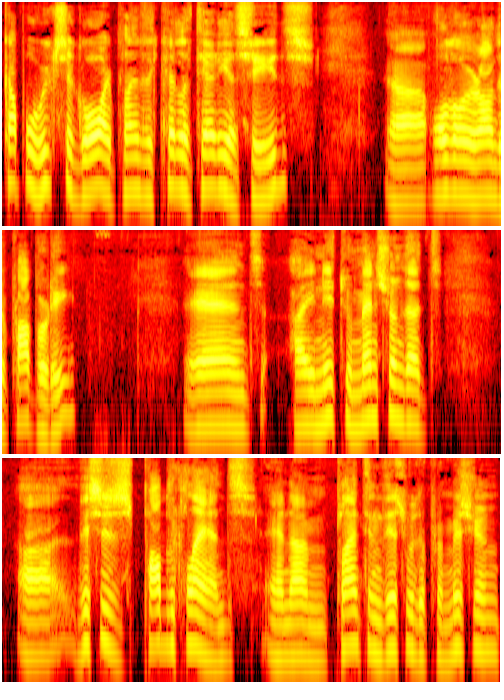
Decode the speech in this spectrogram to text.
couple weeks ago, I planted Calatheria seeds uh, all around the property. And I need to mention that uh, this is public land, and I'm planting this with the permission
